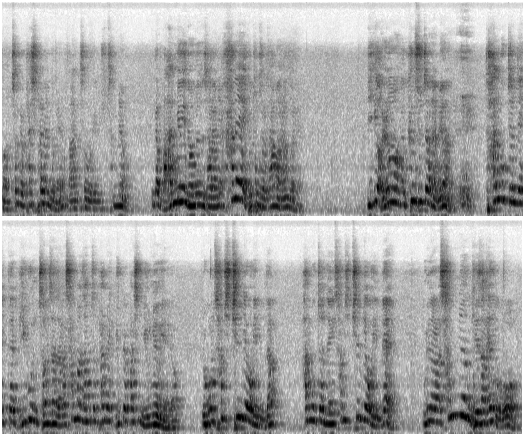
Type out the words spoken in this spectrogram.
어, 1988년도네요. 11,563명. 그러니까 만 명이 넘는 사람이 한 해에 교통사고 사망한 거예요. 이게 얼마만큼 큰 숫자냐면 한국 전쟁 때 미군 전사자가 33,686명이에요. 요거는 37개월입니다. 한국 전쟁이 37개월인데 우리나라가 3년 계산해도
